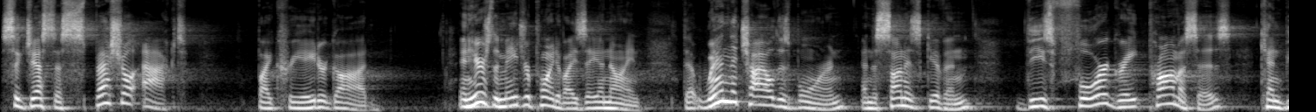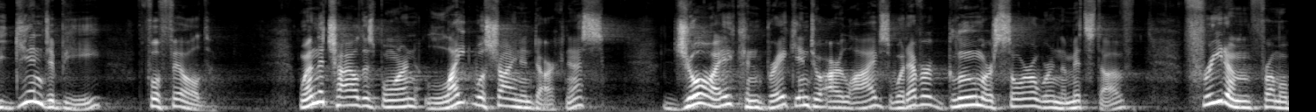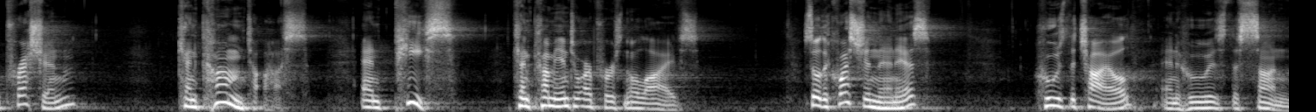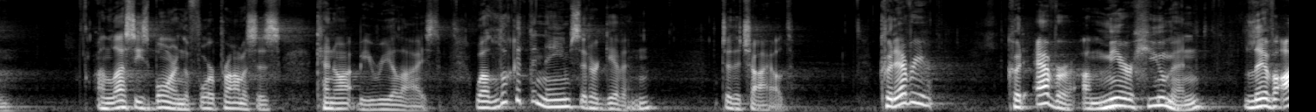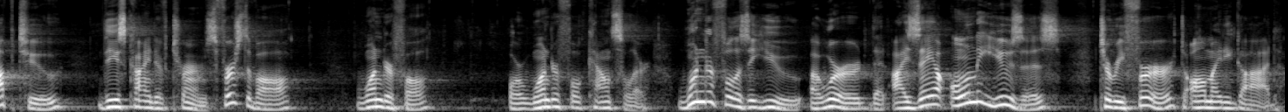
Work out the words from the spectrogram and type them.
Suggests a special act by Creator God. And here's the major point of Isaiah 9 that when the child is born and the son is given, these four great promises can begin to be fulfilled. When the child is born, light will shine in darkness. Joy can break into our lives, whatever gloom or sorrow we're in the midst of. Freedom from oppression can come to us, and peace can come into our personal lives. So the question then is who's the child and who is the son? Unless he's born, the four promises cannot be realized. Well, look at the names that are given to the child. Could, every, could ever a mere human live up to these kind of terms? First of all, wonderful or wonderful counselor. Wonderful is a, you, a word that Isaiah only uses to refer to Almighty God.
